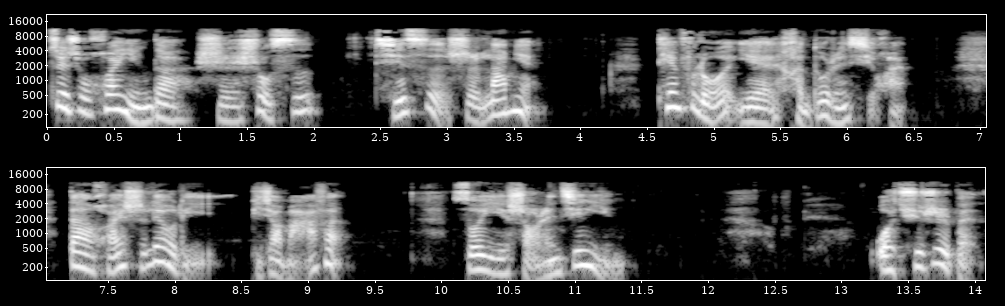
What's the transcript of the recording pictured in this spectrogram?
最受欢迎的是寿司，其次是拉面，天妇罗也很多人喜欢。但怀石料理比较麻烦，所以少人经营。我去日本，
